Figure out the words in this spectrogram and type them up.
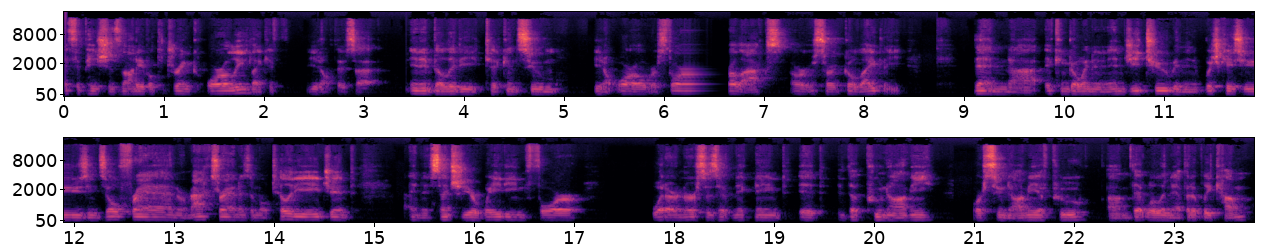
if the patient's not able to drink orally, like if you know there's a inability to consume you know oral restore relax or sort of GoLYTELY, then uh, it can go in an NG tube, and in which case you're using Zofran or Maxeran as a motility agent, and essentially you're waiting for what our nurses have nicknamed it the punami or tsunami of poo um, that will inevitably come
